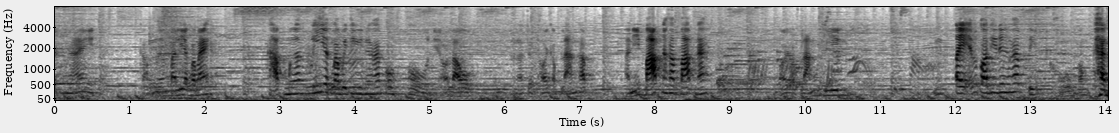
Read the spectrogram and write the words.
ยังไงกลับเมืองมาเรียกเราไหมกลับเมืองเรียกเราไปทีนะครับโอ้โหเดี๋ยวเราเราจะถอยกลับหลังครับ อันนี้บัฟนะครับบัฟนะถอยกลับหลังทีสิบสองเตะไปก่อนทีนึงนะครับ ติดโค้งป้องกัน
